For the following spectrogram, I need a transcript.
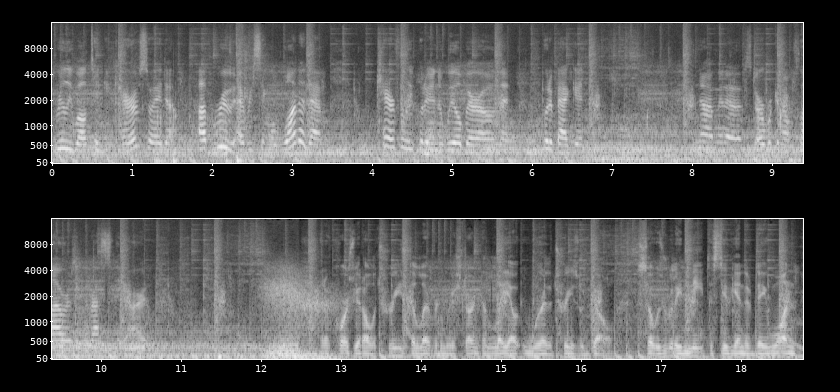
really well taken care of. So I had to uproot every single one of them, carefully put it in a wheelbarrow, and then put it back in. Now I'm gonna start working on flowers in the rest of the yard. And of course, we had all the trees delivered, and we were starting to lay out where the trees would go. So it was really neat to see at the end of day one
